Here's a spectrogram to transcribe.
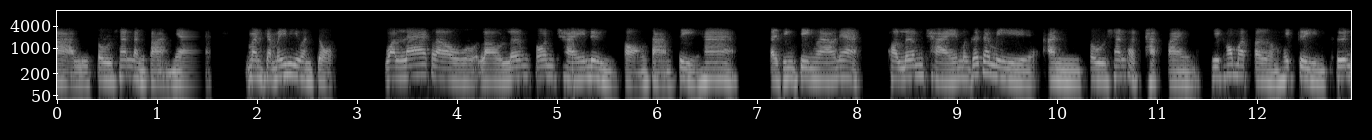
ลาดหรือ solution ต่างๆ เนี่ยมันจะไม่มีวันจบ วันแรกเราเราเริ่มต้นใช้หนึ่งสองสามสี่ห้า แต่จริง ๆ แล้วเนี่ย พอเริ่มใช้มันก็จะมีอัน solution ถัดๆไป ที่เข้ามาเติมให้ green ขึ้น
